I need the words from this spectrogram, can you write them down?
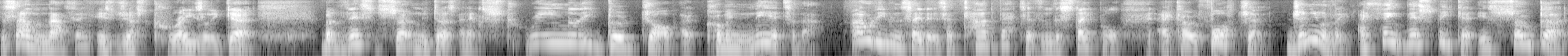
The sound on that thing is just crazily good. But this certainly does an extremely good job at coming near to that. I would even say that it's a tad better than the staple Echo 4th Gen. Genuinely, I think this speaker is so good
